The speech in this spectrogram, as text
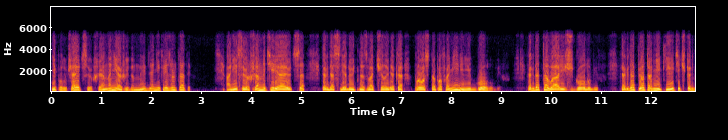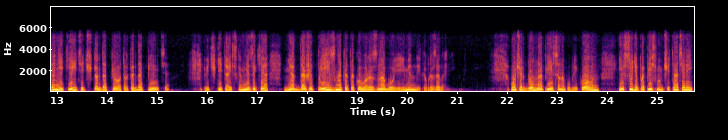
и получают совершенно неожиданные для них результаты. Они совершенно теряются, когда следует назвать человека просто по фамилии Голубев, когда товарищ Голубев, когда Петр Никитич, когда Никитич, когда Петр, когда Петя. Ведь в китайском языке нет даже признака такого разнобоя именных образований. Очерк был написан, опубликован, и, судя по письмам читателей,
